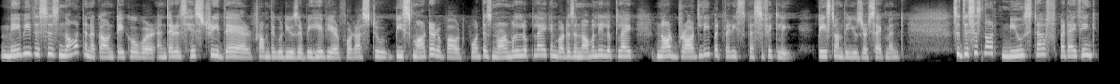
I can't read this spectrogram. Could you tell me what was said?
maybe this is not an account takeover and there is history there from the good user behavior for us to be smarter about what does normal look like and what does anomaly look like, not broadly, but very specifically based on the user segment. So this is not new stuff, but I think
